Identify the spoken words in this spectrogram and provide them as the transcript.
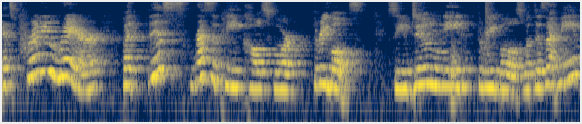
It's pretty rare, but this recipe calls for three bowls. So you do need three bowls. What does that mean?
